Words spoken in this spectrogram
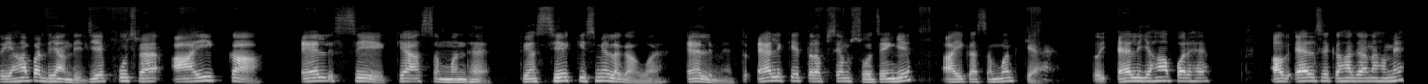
तो यहाँ पर ध्यान दीजिए, पूछ रहा है आई का एल से क्या संबंध है? तो यहाँ से किसमें लगा हुआ है? एल में। तो एल के तरफ़ से हम सोचेंगे आई का संबंध क्या है? तो एल यहाँ पर है। अब एल से कहा जाना हमें?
